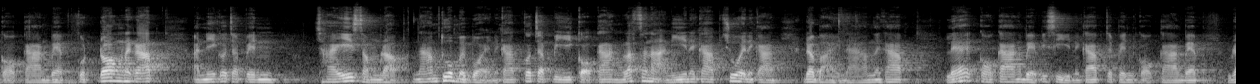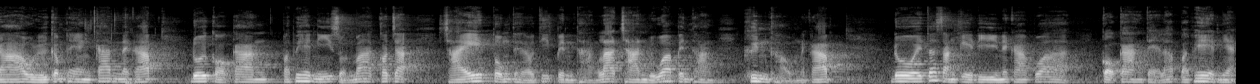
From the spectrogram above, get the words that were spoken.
เกาะกลางแบบกดร่องนะครับ อันนี้ก็จะเป็น ใช้สำหรับน้ำท่วมบ่อยๆนะครับก็จะมีเกาะกลางลักษณะนี้นะครับช่วยในการระบายน้ำนะครับ และเกาะกลางแบบที่สี่นะครับจะเป็นเกาะกลางแบบราวหรือกำแพงกั้นนะครับ โดยเกาะกลางประเภทนี้ส่วนมากก็จะใช้ตรงแถวที่เป็นทางลาดชันหรือว่าเป็นทางขึ้นเขานะครับ โดยถ้าสังเกตดีนะครับว่าเกาะกลางแต่ละประเภทเนี่ย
